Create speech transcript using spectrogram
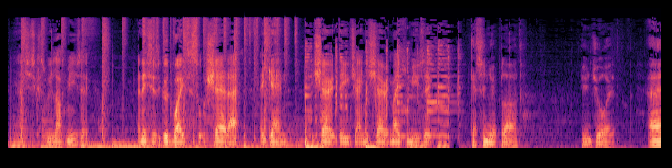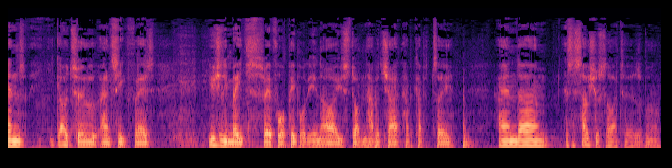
you know, it's just because we love music, and this is a good way to sort of share that. Again, you share it DJing, you share it making music. gets in your blood. You enjoy it. And you go to antique fairs, usually meet three or four people that you know, you stop and have a chat, have a cup of tea. And um, there's a social side to it as well.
